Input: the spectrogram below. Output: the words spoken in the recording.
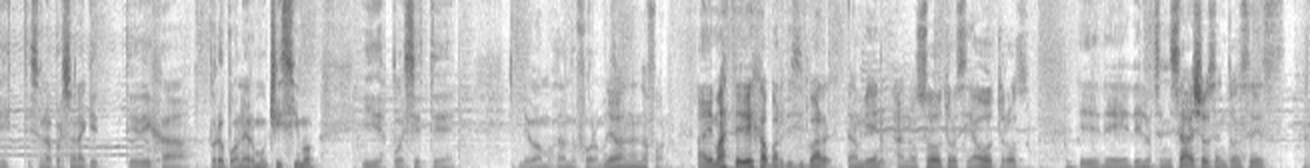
este, es una persona que te deja proponer muchísimo y después este, le vamos dando forma. Le van dando forma. Además te deja participar también a nosotros y a otros eh, de, de los ensayos, entonces Ah.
